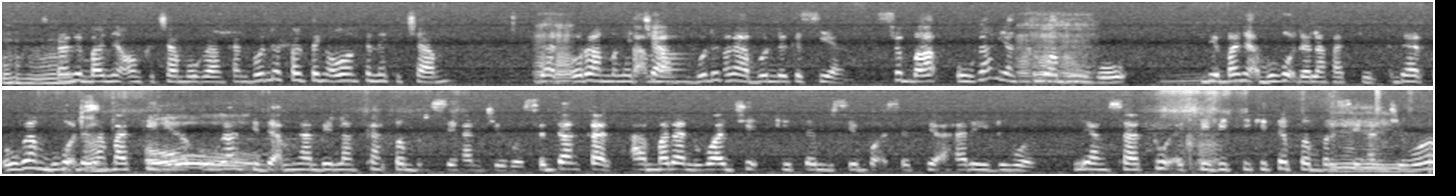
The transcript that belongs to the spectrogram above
Mhm. Sekarang ni banyak orang kecam orang kan. Bonda kalau tengok orang kena kecam dan Mhm. orang mengecam, bonda marah, bonda kesian. Sebab orang yang keluar Mhm. buruk, dia banyak buruk dalam hati. Dan orang buruk Betul. dalam hati dia, Oh. orang tidak mengambil langkah pembersihan jiwa. Sedangkan amalan wajib kita mesti buat setiap hari dua. Yang satu aktiviti kita pembersihan Hmm. jiwa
